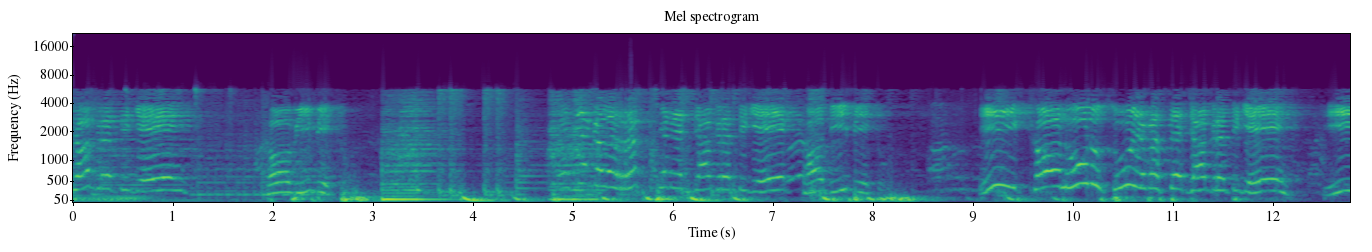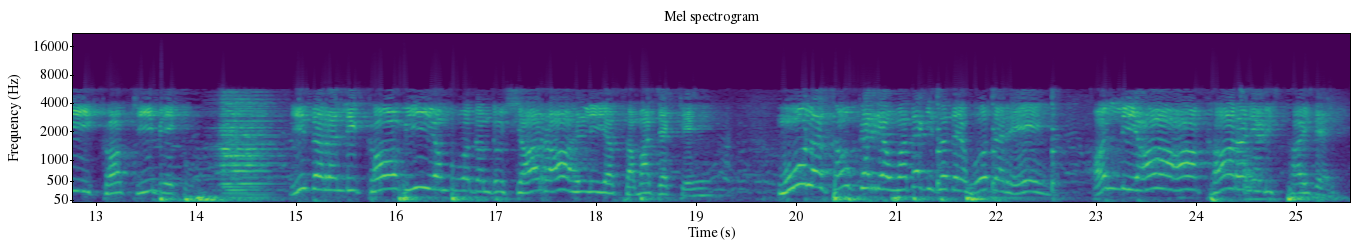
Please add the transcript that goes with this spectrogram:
ಜಾಗೃತಿಗೆ ಕವಿ ಬೇಕು. ಪ್ರಜೆಗಳ ರಕ್ಷಣೆ ಜಾಗೃತಿಗೆ ಖಾದಿ ಬೇಕು. ಈ ಕಾನೂನು ಸುವ್ಯವಸ್ಥೆ ಜಾಗೃತಿಗೆ ಈ ಕಾಕಿ ಬೇಕು. ಇದರಲ್ಲಿ ಕಾವಿ ಎಂಬುವುದೊಂದು ಶಾರಾಹಳ್ಳಿಯ ಸಮಾಜಕ್ಕೆ ಮೂಲ ಸೌಕರ್ಯ ಒದಗಿಸದೆ ಹೋದರೆ ಅಲ್ಲಿ ಆ ಆಕಾರ ನಡೆಸ್ತಾ ಇದೆ.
